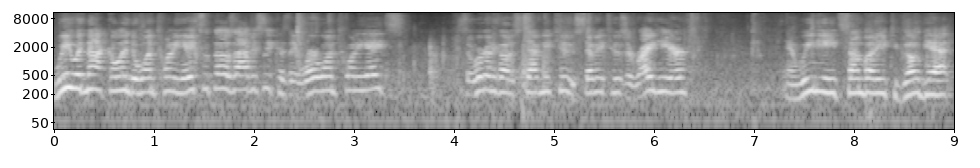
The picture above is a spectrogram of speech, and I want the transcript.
We would not go into 128s with those, obviously, because they were 128s. So we're going to go to 72. 72s are right here, and we need somebody to go get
